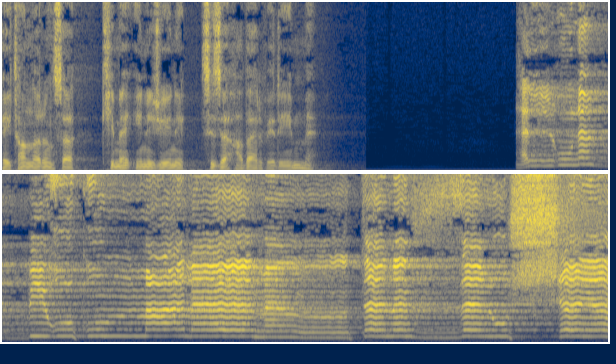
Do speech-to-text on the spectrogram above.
Şeytanlarınsa kime ineceğini size haber vereyim mi? هل أنبئكم على من تنزل الشياطين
